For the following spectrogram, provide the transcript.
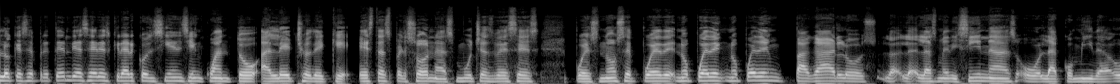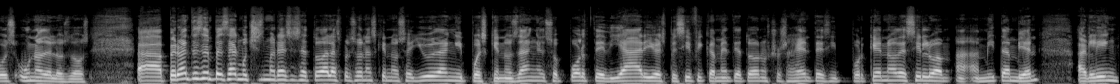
lo que se pretende hacer es crear conciencia en cuanto al hecho de que estas personas muchas veces pues no se puede, no pueden, no pueden pagar los, las medicinas o la comida, o es uno de los dos. Ah, pero antes de empezar, muchísimas gracias a todas las personas que nos ayudan y pues que nos dan el soporte diario, específicamente a todos nuestros agentes y por qué no decirlo a, a mí también. Arlene,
